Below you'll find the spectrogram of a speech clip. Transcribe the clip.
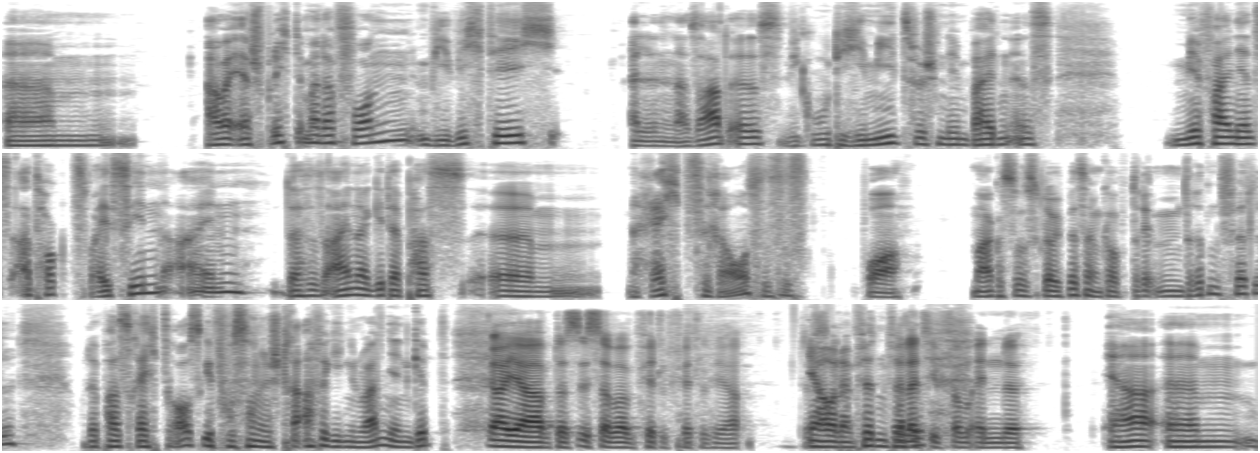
Ähm, aber er spricht immer davon, wie wichtig Alan Lazard ist, wie gut die Chemie zwischen den beiden ist. Mir fallen jetzt ad hoc zwei Szenen ein. Das ist einer, geht der Pass ähm, rechts raus. Das ist, boah, Markus, du hast glaube ich besser im Kopf, im dritten Viertel, wo der Pass rechts rausgeht, wo es noch eine Strafe gegen Runyon gibt. Ja, ja, das ist aber im Viertelviertel, ja. Ja, oder im vierten Viertel. Relativ am Ende. Ja, ähm,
